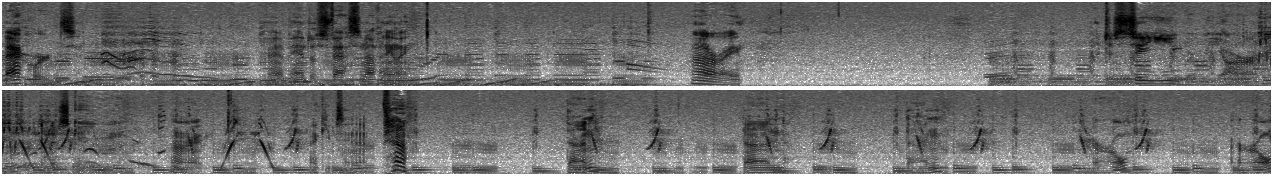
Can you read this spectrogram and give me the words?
backwards. That banjo's fast enough anyway. Alright. To see where we are in this game. Alright. I keep saying that. Done. Done. Done. Earl. Earl.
